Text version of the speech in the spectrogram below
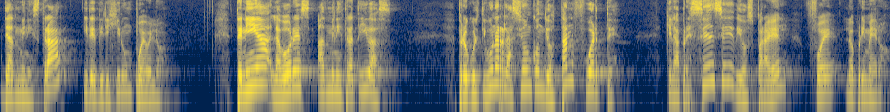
de administrar y de dirigir un pueblo. Tenía labores administrativas, pero cultivó una relación con Dios tan fuerte que la presencia de Dios para él fue lo primero.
